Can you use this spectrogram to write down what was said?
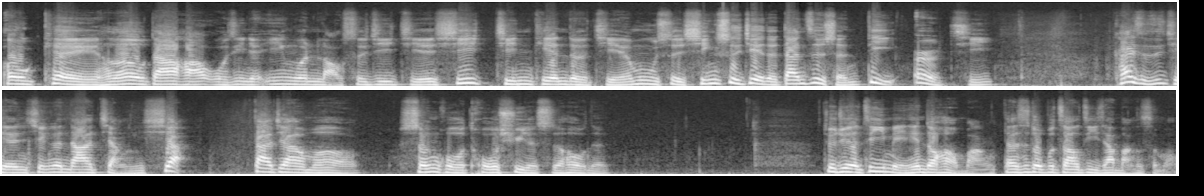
OK，Hello，、大家好，我是你的英文老司机杰西。今天的节目是《新世界的单字神》第二集。开始之前，先跟大家讲一下，大家有没有生活脱序的时候呢？就觉得自己每天都好忙，但是都不知道自己在忙什么，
